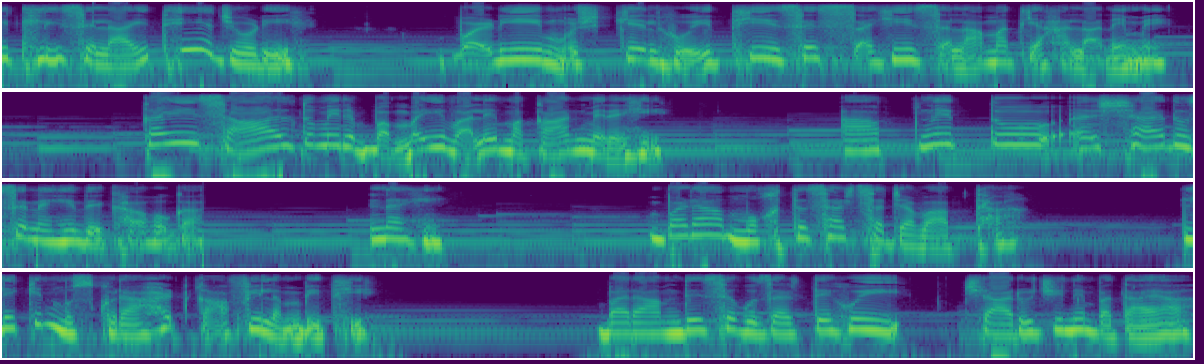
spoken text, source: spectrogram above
इटली से लाई थी ये जोड़ी। बड़ी मुश्किल हुई थी इसे सही सलामत यहाँ लाने में। कई साल तो मेरे बम्बई वाले मकान में रही। आपने तो शायद उसे नहीं देखा होगा। नहीं। बड़ा मुख्तसर सा जवाब था। लेकिन मुस्कुराहट काफ़ी लंबी थी। बरामदे से गुजरते हुई चारू जी ने बताया,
